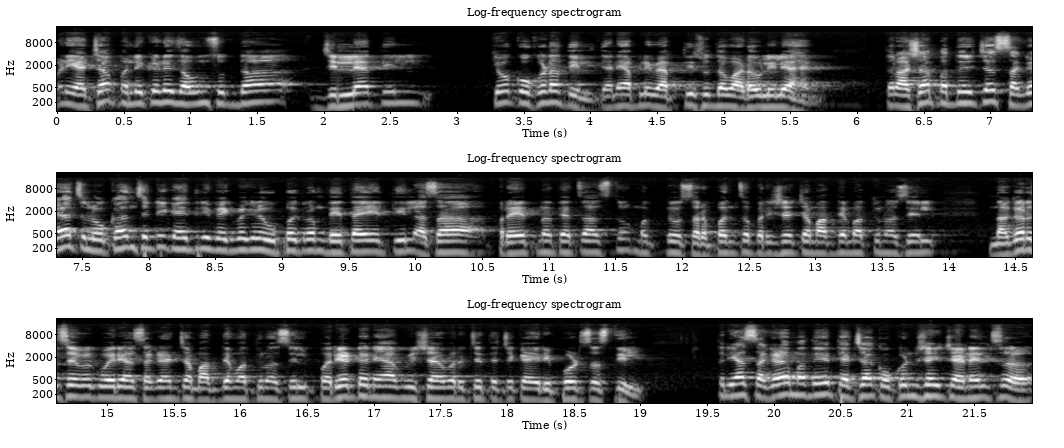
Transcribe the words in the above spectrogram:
पण याच्या पलीकडे जाऊनसुद्धा जिल्ह्यातील किंवा कोकणातील त्याने आपली व्याप्तीसुद्धा वाढवलेली आहे. तर अशा पद्धतीच्या सगळ्याच लोकांसाठी काहीतरी वेगवेगळे उपक्रम देता येतील असा प्रयत्न त्याचा असतो. मग तो सरपंच परिषदेच्या माध्यमातून असेल नगरसेवक वगैरे या सगळ्यांच्या माध्यमातून असेल पर्यटन या विषयावरचे त्याचे काही रिपोर्ट्स असतील. तर या सगळ्यामध्ये त्याच्या कोकणशाही चॅनेलचं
